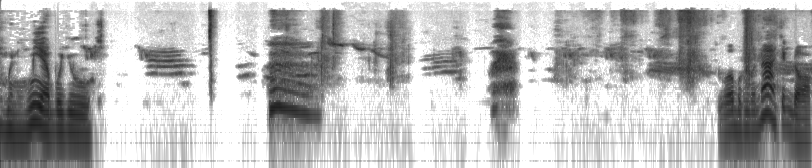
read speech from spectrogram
เหมือนเมียบ่อยู่ ตัวเบิ่งก็น่าจักดอก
